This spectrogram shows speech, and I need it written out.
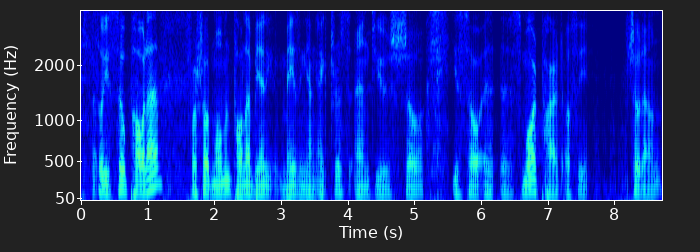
So you saw Paula for a short moment. Paula Beer, amazing young actress, and you show you saw a, a small part of the showdown.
